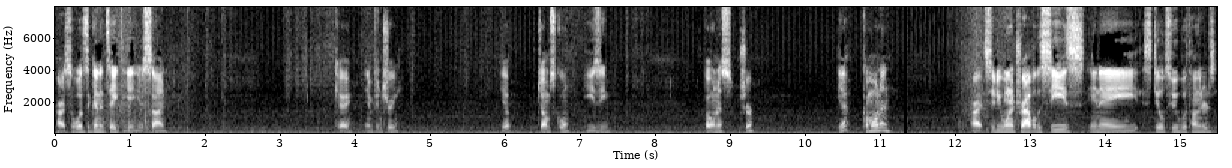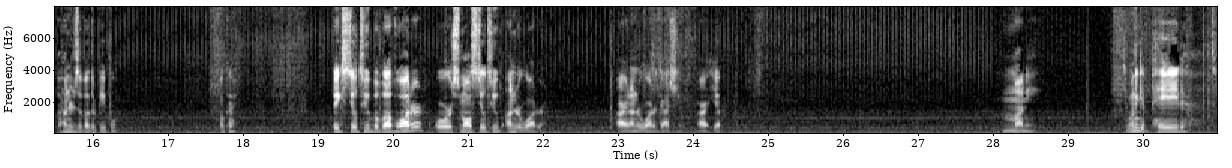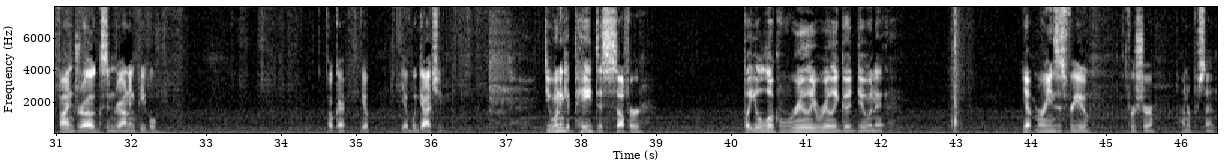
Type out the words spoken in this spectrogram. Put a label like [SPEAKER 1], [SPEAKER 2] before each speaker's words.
[SPEAKER 1] All right, so what's it going to take to get you to sign? Okay, infantry. Yep, jump school, easy. Bonus, sure. Yeah, come on in. All right, so do you want to travel the seas in a steel tube with hundreds hundreds of other people? Okay. Big steel tube above water or small steel tube underwater? All right, underwater, got you. All right, yep. Money. Do you want to get paid to find drugs and drowning people? Okay, yep. Yep, we got you. Do you want to get paid to suffer, but you'll look really, really good doing it? Yep, Marines is for you, for sure, 100%.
